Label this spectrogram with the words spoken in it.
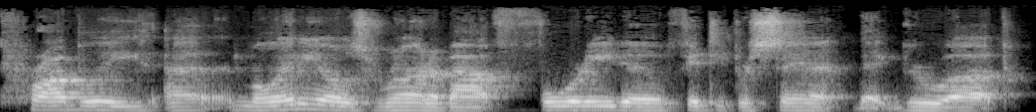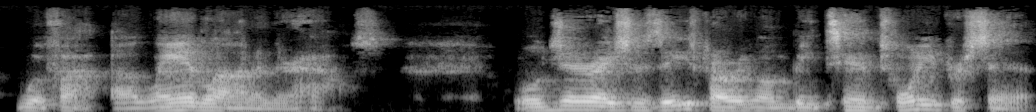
probably uh, millennials run about 40 to 50 percent that grew up with a, a, landline in their house. Well generation z is probably going to be 10 20 percent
